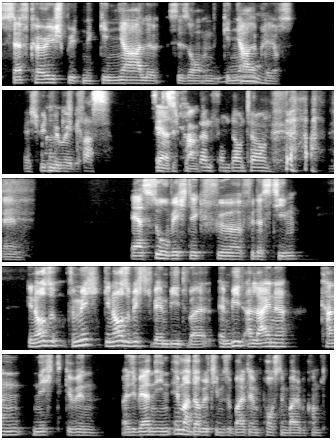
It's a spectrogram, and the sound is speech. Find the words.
Seth Curry spielt eine geniale Saison und geniale Uh. Playoffs. Er spielt Underrated. wirklich krass. Er ist 60% vom Downtown. Er ist so wichtig für, für das Team. Genauso, für mich genauso wichtig wie Embiid, weil Embiid alleine kann nicht gewinnen, weil sie werden ihn immer Double Team, sobald er im Post den Ball bekommt.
